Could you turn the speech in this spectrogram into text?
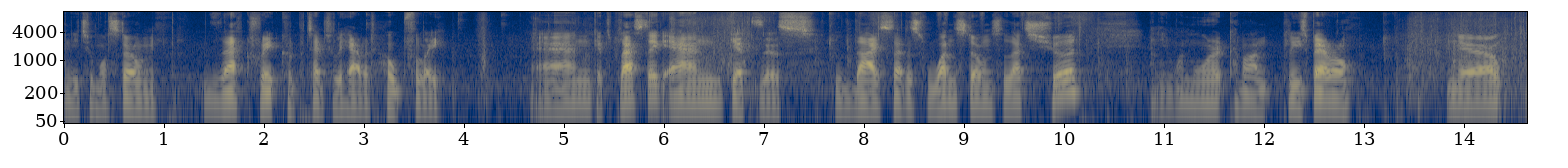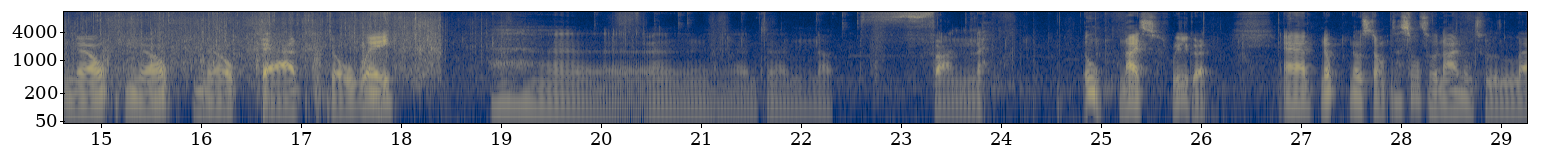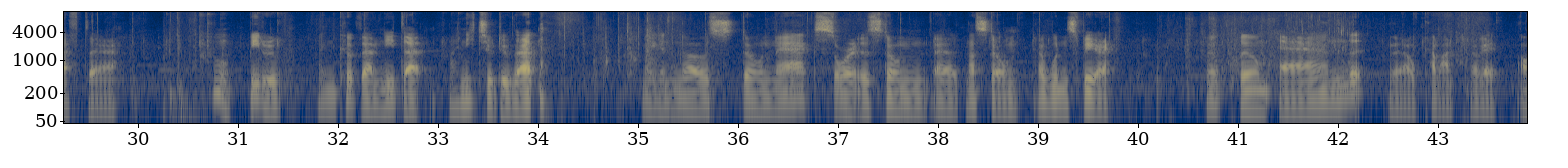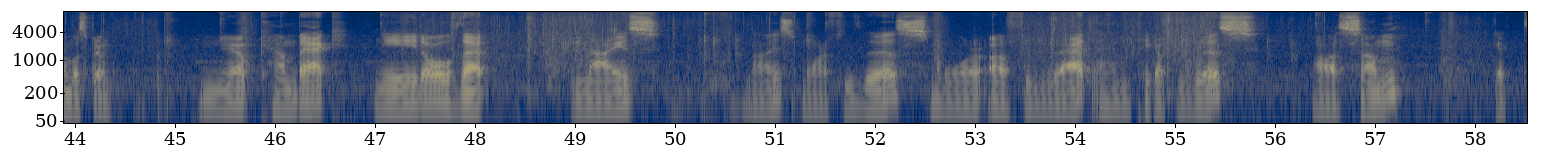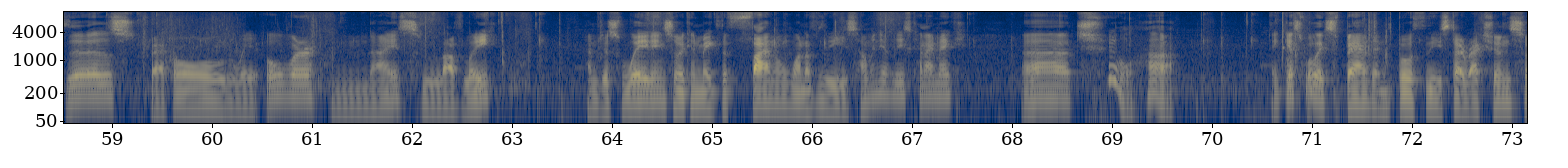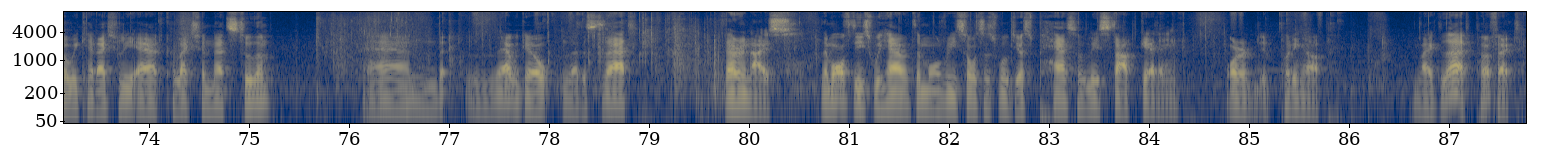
I need two more stone. That crate could potentially have it, hopefully. And get the plastic and get this. Nice, that is one stone, so that should... I need one more. Come on, please barrel. No, no, no, no. Bad. Go away. Uh, not fun. Oh, nice. Really good. And nope, no stone. There's also an island to the left there. Oh, beetroot. I can cook that. Need that. I need to do that. Make another stone axe or a stone, uh, not stone, a wooden spear. Boom, boom, and Oh, come on. Okay, almost boom. Nope, come back. Need all of that. Nice. Nice. More of this. More of that. And pick up this. Awesome. Get this. Back all the way over. Nice. Lovely. I'm just waiting so I can make the final one of these. How many of these can I make? Uh, two. Huh. I guess we'll expand in both these directions so we can actually add collection nets to them. And there we go. That is that. Very nice. The more of these we have, the more resources we'll just passively start getting. Or putting up. Like that. Perfect.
